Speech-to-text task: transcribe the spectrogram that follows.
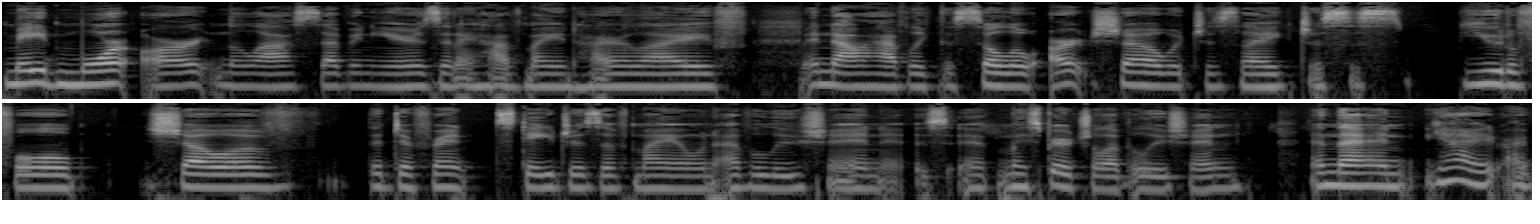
made more art in the last seven years than I have my entire life. And now I have like the solo art show, which is like just this beautiful show of the different stages of my own evolution, uh, my spiritual evolution. And then, yeah, I, I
